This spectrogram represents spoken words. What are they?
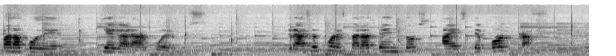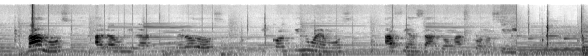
para poder llegar a acuerdos. Gracias por estar atentos a este podcast. Vamos a la unidad número 2 y continuemos afianzando más conocimiento.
